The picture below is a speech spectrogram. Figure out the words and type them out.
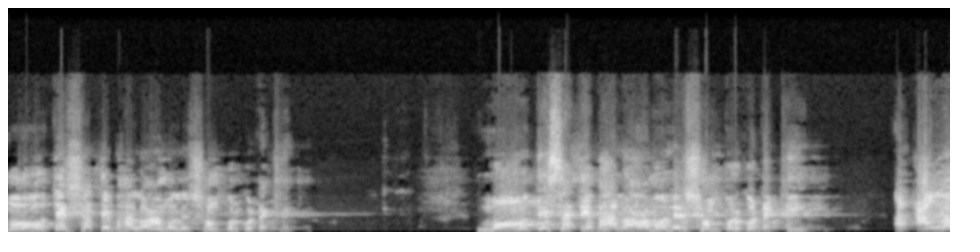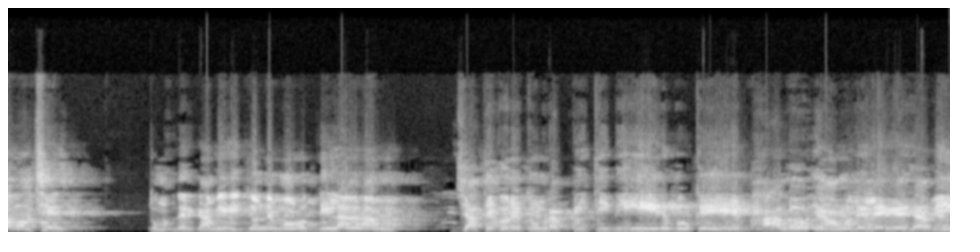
মতের সাথে ভালো আমলের সম্পর্কটা কি? মতের সাথে ভালো আমলের সম্পর্কটা কি? আর আল্লাহ বলছেন, তোমাদেরকে আমি এই জন্য মত দিলাম যাতে করে তোমরা পৃথিবীর বুকে ভালো আমলে লেগে যাবি।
